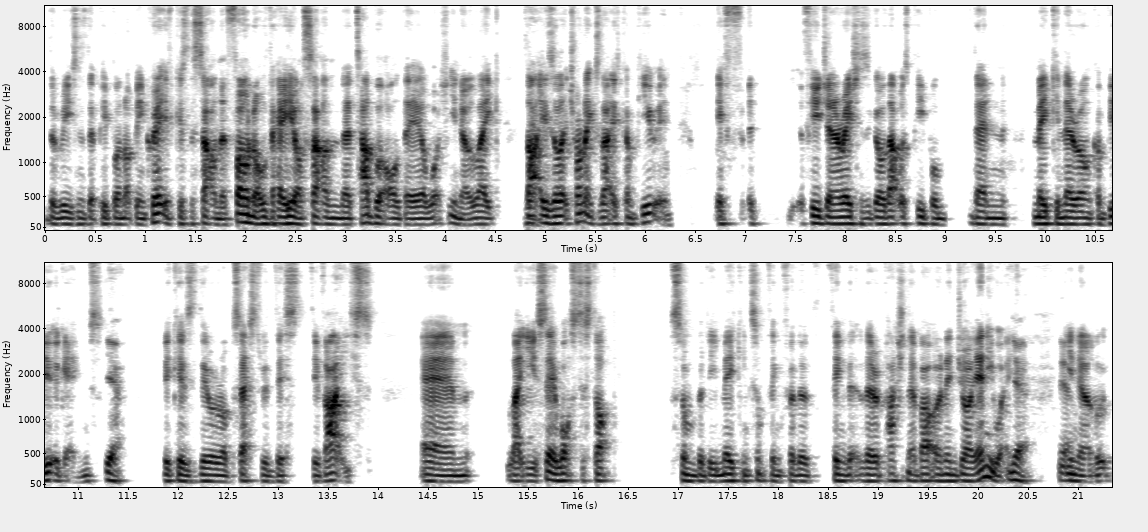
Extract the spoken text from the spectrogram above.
the reasons that people are not being creative because they're sat on their phone all day or sat on their tablet all day or watch, you know, like that is electronics, that is computing. If a, a few generations ago that was people then making their own computer games, Yeah. because they were obsessed with this device. Um, like you say, what's to stop somebody making something for the thing that they're passionate about and enjoy anyway. Yeah. Yeah. You know,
